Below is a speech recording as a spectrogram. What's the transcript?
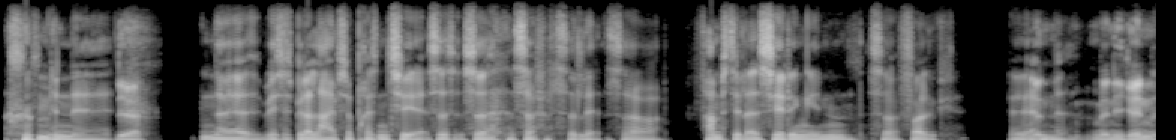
men øh, Ja, når jeg, hvis jeg spiller live, så præsenterer så, så, så, så, så, så, fremstiller jeg setting inden, så folk øh, er med. men, men igen,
